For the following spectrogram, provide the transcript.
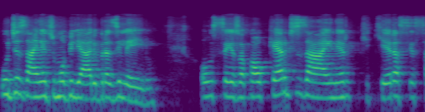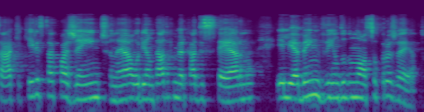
o designer de mobiliário brasileiro ou seja, qualquer designer que queira acessar, que queira estar com a gente, né, orientado para o mercado externo, ele é bem-vindo no nosso projeto.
